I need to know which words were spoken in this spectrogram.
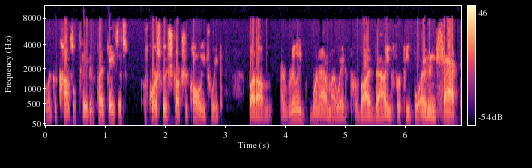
like a consultative type basis, of course, with a structured call each week. But um, I really went out of my way to provide value for people. And in fact,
